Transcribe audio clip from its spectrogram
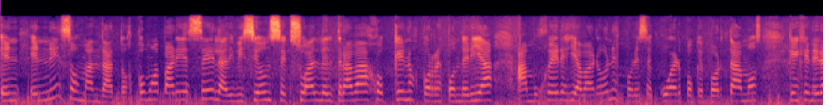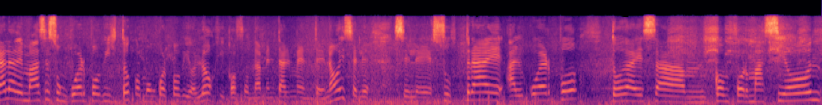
en, esos mandatos, cómo aparece la división sexual del trabajo, qué nos correspondería a mujeres y a varones por ese cuerpo que portamos, que en general además es un cuerpo visto como un cuerpo biológico fundamentalmente, ¿no? Y se le, se le sustrae al cuerpo toda esa mm, conformación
